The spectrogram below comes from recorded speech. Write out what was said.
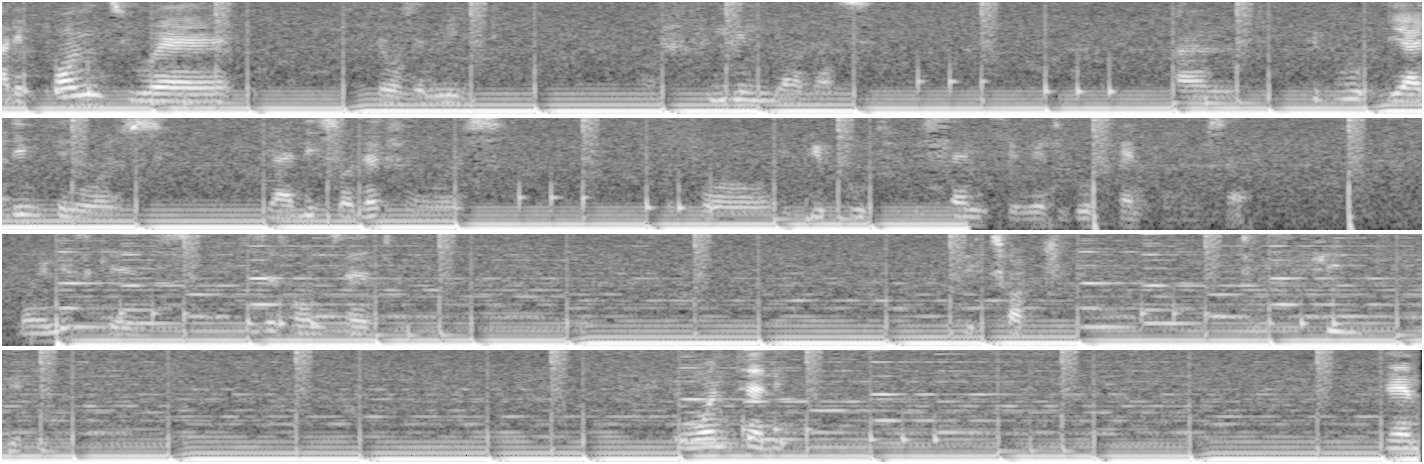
at the point where there was a need of feeding the others, and people, the ideal thing was, the ideal selection was for the people to be sent away to go fend for themselves. But in this case, Jesus wanted the church to feed wanted them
